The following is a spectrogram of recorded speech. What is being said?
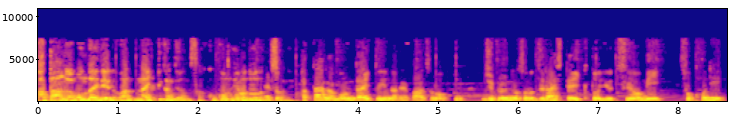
パターンが問題ではないって感じなんですか？ここの辺はどうなんえっとですかね、パターンが問題というならば、その、うん自分のそのずらしていくという強み、そこに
